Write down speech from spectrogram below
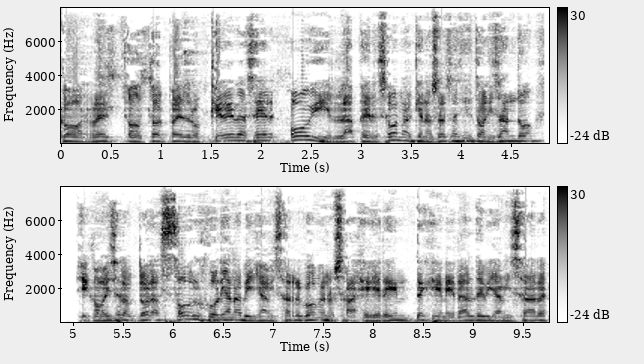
Correcto, doctor Pedro. ¿Qué debe hacer hoy la persona que nos está sintonizando y como dice la doctora Sol Juliana Villamizar Gómez, nuestra gerente general de Villamizar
